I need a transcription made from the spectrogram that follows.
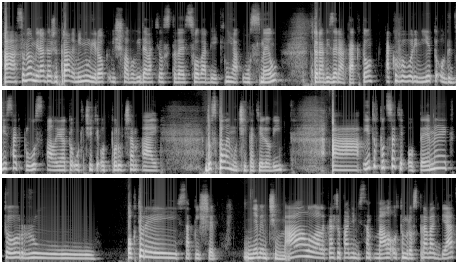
A som veľmi rada, že práve minulý rok vyšla vo vydavateľstve Slovardie kniha Úsmev, ktorá vyzerá takto. Ako hovorím, je to od 10+, plus, ale ja to určite odporúčam aj dospelému čitateľovi. A je to v podstate o téme, ktorú, o ktorej sa píše neviem či málo, ale každopádne by sa malo o tom rozprávať viac.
